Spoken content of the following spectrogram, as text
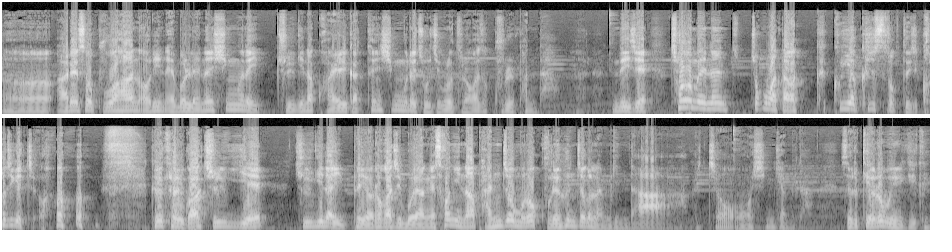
어, 아래서 부화한 어린 애벌레는 식물의 잎줄기나 과일 같은 식물의 조직으로 들어가서 굴을 판다. 근데 이제 처음에는 조그맣다가 크 기가 크실수록 더 이제 커지겠죠. 그 결과 줄기에 줄기나 잎에 여러 가지 모양의 선이나 반점으로 굴의 흔적을 남긴다. 그렇죠. 어, 신기합니다. 그래서 이렇게 여러분 이렇게 그,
